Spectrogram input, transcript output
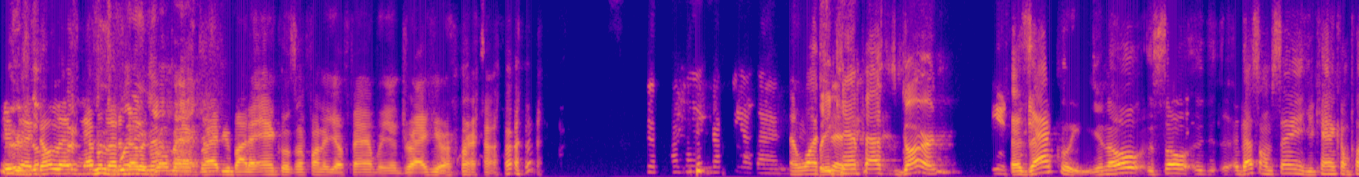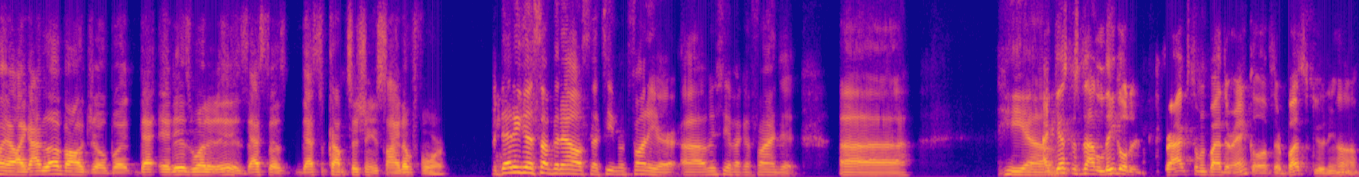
There's said, no- "Don't let never let another that grown man match? grab you by the ankles in front of your family and drag you around." And watch But he this. can't pass his guard. exactly. You know, so that's what I'm saying. You can't complain. Like I love Aljo, but that it is what it is. That's the that's the competition you signed up for. But then he does something else that's even funnier. Uh, let me see if I can find it. Uh, he, um, I guess it's not illegal to drag someone by their ankle if they're butt scooting, huh?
